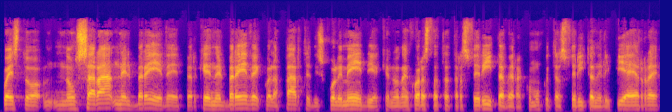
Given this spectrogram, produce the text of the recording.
Questo non sarà nel breve, perché nel breve quella parte di scuole medie che non è ancora stata trasferita verrà comunque trasferita nell'IPR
